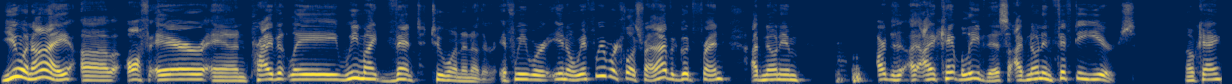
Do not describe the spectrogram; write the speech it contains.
you and I, uh, off air and privately, we might vent to one another if we were, you know, if we were close friends. I have a good friend. I've known him. Hard to, I, I can't believe this. I've known him 50 years. Okay,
